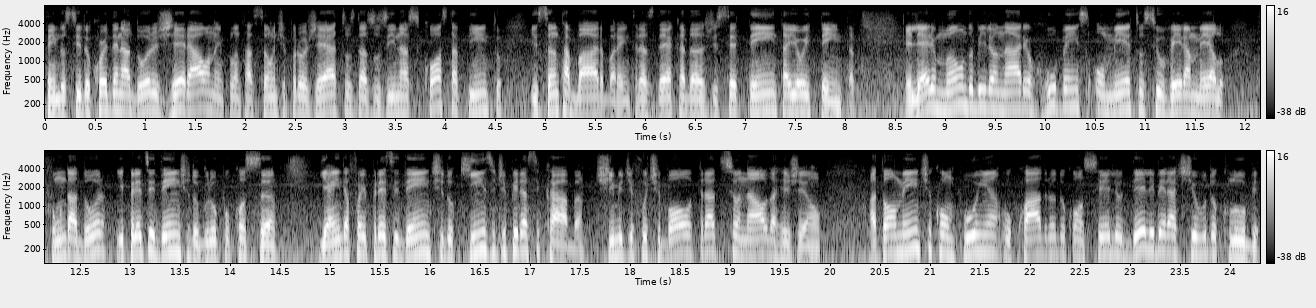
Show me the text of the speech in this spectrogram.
tendo sido coordenador geral na implantação de projetos das usinas Costa Pinto e Santa Bárbara entre as décadas de 70 e 80. Ele é irmão do bilionário Rubens Ometo Silveira Melo, fundador e presidente do Grupo Cosan, e ainda foi presidente do 15 de Piracicaba, time de futebol tradicional da região. Atualmente compunha o quadro do Conselho Deliberativo do clube,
